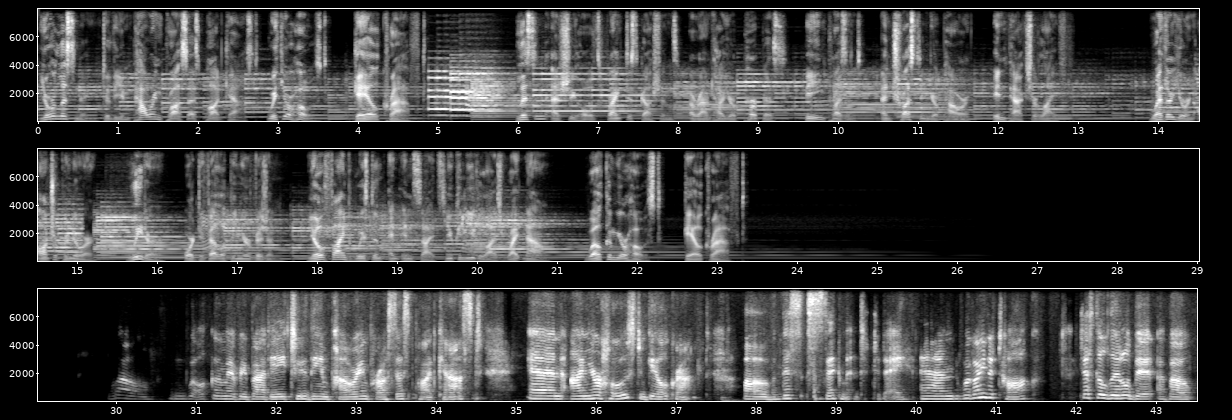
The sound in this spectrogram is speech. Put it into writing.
You're listening to the Empowering Process podcast with your host, Gail Kraft. Listen as she holds frank discussions around how your purpose, being present, and trusting your power impacts your life. Whether you're an entrepreneur, leader, or developing your vision, you'll find wisdom and insights you can utilize right now. Welcome your host, Gail Kraft. Well, welcome everybody to the Empowering Process podcast. And I'm your host, Gail Kraft, of this segment today. And we're going to talk just a little bit about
